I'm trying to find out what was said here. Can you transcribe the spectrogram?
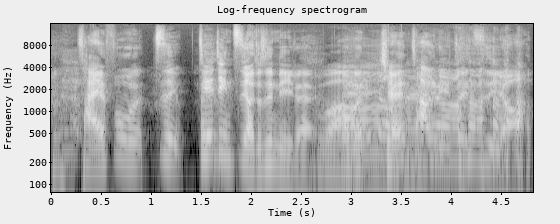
财富自接近自由就是你了。哇，我们全场你最自由，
